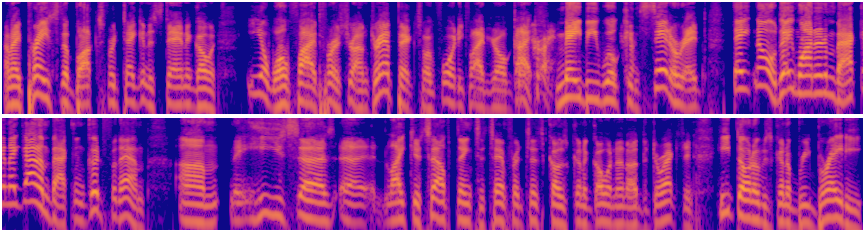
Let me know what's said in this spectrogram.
And I praised the Bucs for taking a stand and going, "Yeah, well, five first round draft picks for a forty five year old guy. Right. Maybe we'll consider it." They no, they wanted him back, and they got him back, and good for them. Um, he's uh, uh, like yourself thinks that San Francisco is going to go in another direction. He thought it was going to be Brady.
